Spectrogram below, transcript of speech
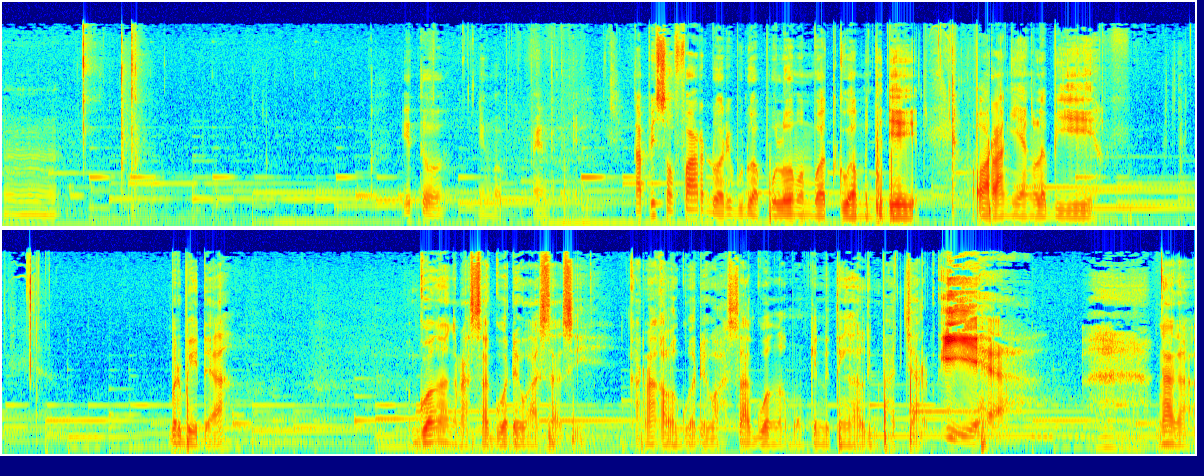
hmm, itu yang gue pengen tekenin tapi so far 2020 membuat gue menjadi orang yang lebih berbeda gue nggak ngerasa gue dewasa sih. Karena kalau gue dewasa gue nggak mungkin ditinggalin pacar. Iya. Yeah. nggak nggak.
